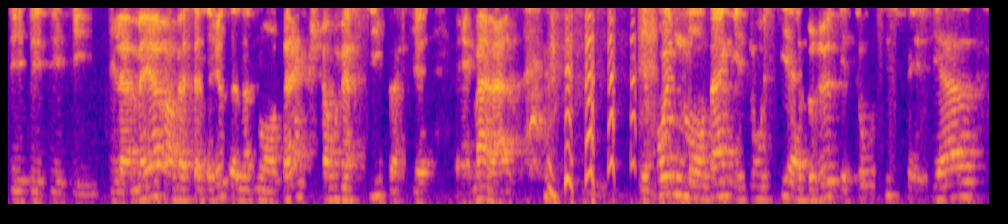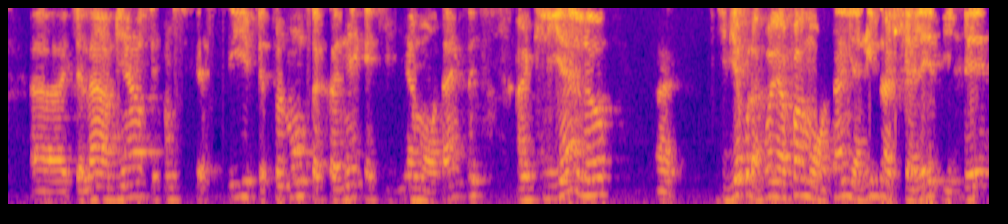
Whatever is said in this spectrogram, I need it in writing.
t'es la meilleure ambassadrice de notre montagne, je te remercie parce qu'elle est malade. il n'y a pas une montagne qui est aussi abrupte, qui est aussi spéciale, euh, que l'ambiance est aussi festive, que tout le monde se connaît quand il vient en montagne. Tu sais, un client, là, euh, qui vient pour la première fois en montagne, il arrive dans le chalet, puis il fait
